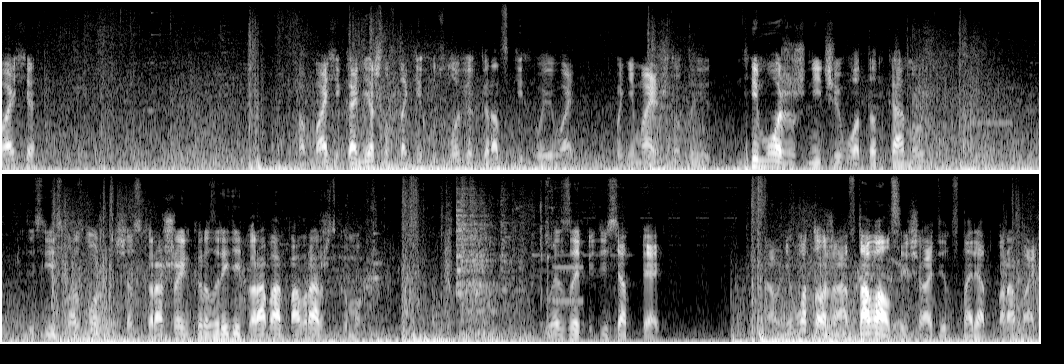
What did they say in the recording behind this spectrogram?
Бабахе. Бабахе, конечно, в таких условиях городских воевать. Понимаешь, что ты не можешь ничего танкануть. Здесь есть возможность сейчас хорошенько разрядить барабан по вражескому. ВЗ-55. А у него тоже оставался еще один снаряд в барабане.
